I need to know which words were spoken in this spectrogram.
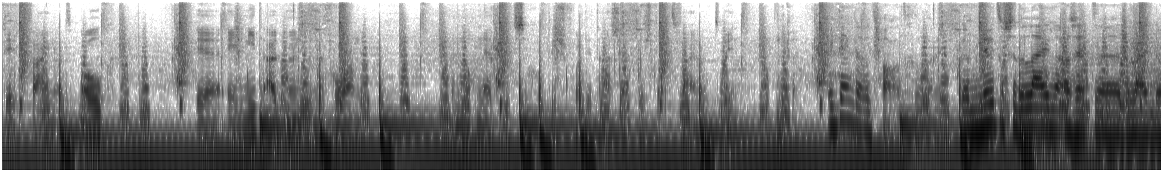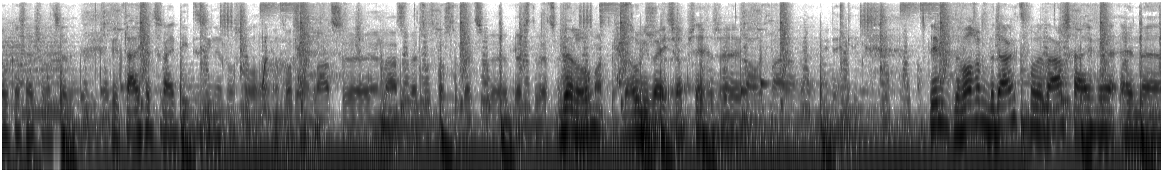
dit Feyenoord ook eh, in niet uitmuntende vorm nog net iets te goed is voor dit AZ. Dus dat Feyenoord wint. ik denk dat het spannend geworden is. Ik ben benieuwd of ze de lijn, AZ, eh, de lijn door kan zetten. Want ze de thuiswedstrijd niet te zien. Het was wel... Het was hun laatste, hun laatste wedstrijd, was de wedstrijd- beste wedstrijd. Daarom, de olie Dus, eh, op, zeggen ze in Alkmaar dan eh, nu, denk ik. Tim, er was hem bedankt voor het aanschrijven. En eh,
